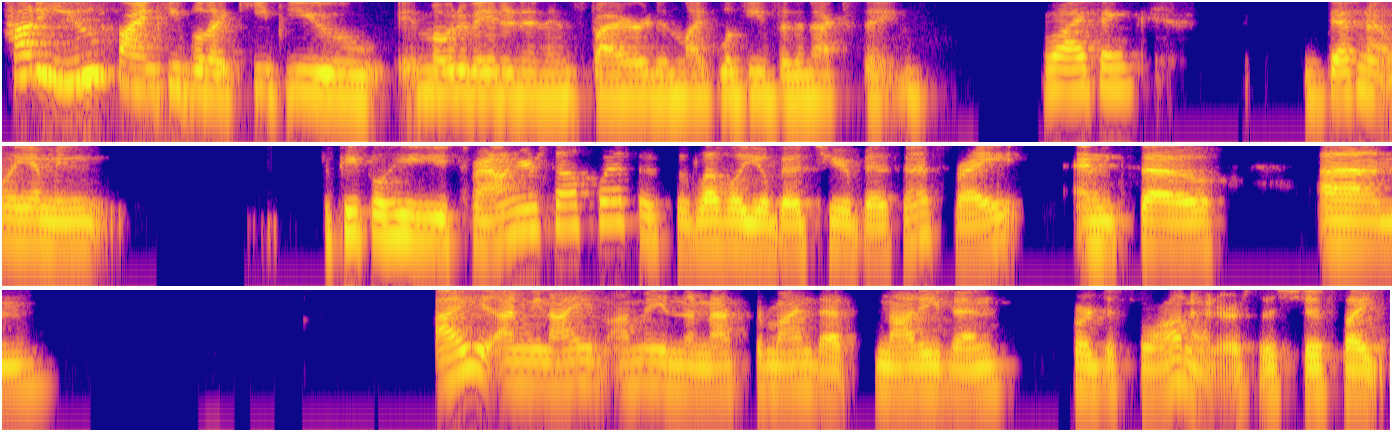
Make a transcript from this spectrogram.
How do you find people that keep you motivated and inspired and like looking for the next thing? Well, I think definitely, I mean, the people who you surround yourself with is the level you'll go to your business, right? And so um I I mean I I'm in a mastermind that's not even for just salon owners. It's just like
